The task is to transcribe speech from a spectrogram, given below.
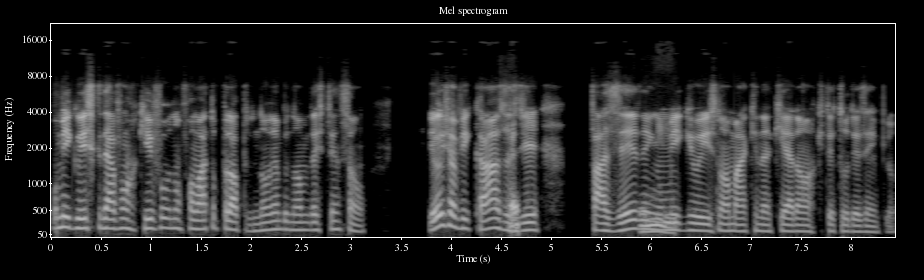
O MiguiWiz criava um arquivo num formato próprio, não lembro o nome da extensão. Eu já vi casos É. de fazerem um. MiguiWiz numa máquina que era uma arquitetura, exemplo,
